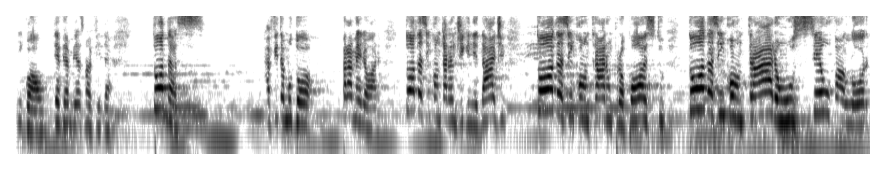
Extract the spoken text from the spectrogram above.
igual, teve a mesma vida. Todas, a vida mudou. para melhor. Todas encontraram dignidade, todas encontraram propósito, todas encontraram o seu valor.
